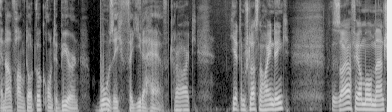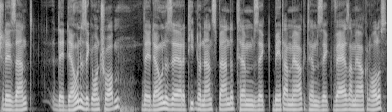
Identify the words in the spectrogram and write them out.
und dann fangen dort auch an zu bauen, wo sich für jeder hat. Krak. Hier am Schluss noch ein Ding. Sehr mal Menschen, die sind, die doen sich anschrauben, die doen sich ihre Zeit noch anspenden, um sich besser merken, sich weiser merken und alles.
